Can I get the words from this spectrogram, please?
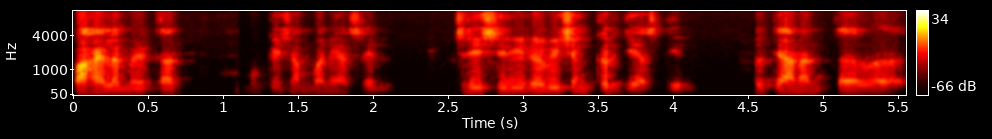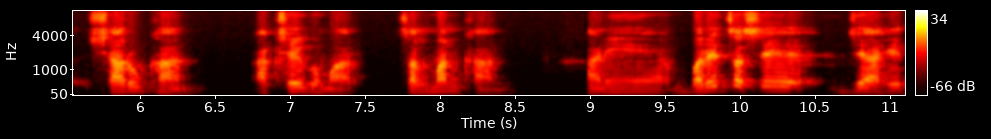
पाहायला मिळतात. मुकेश अंबानी असेल, श्री श्री रविशंकरजी असतील, तर त्यानंतर शाहरुख खान, अक्षय कुमार, सलमान खान आणि बरेच असे जे आहेत,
